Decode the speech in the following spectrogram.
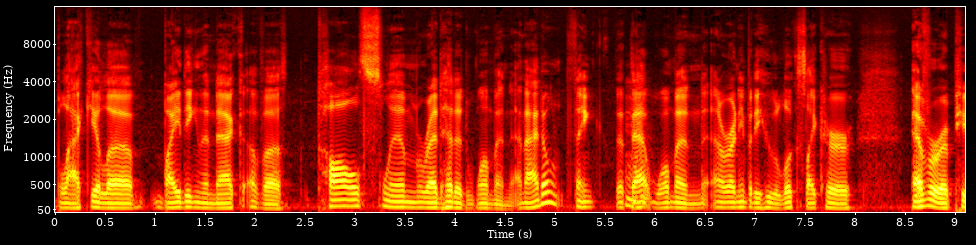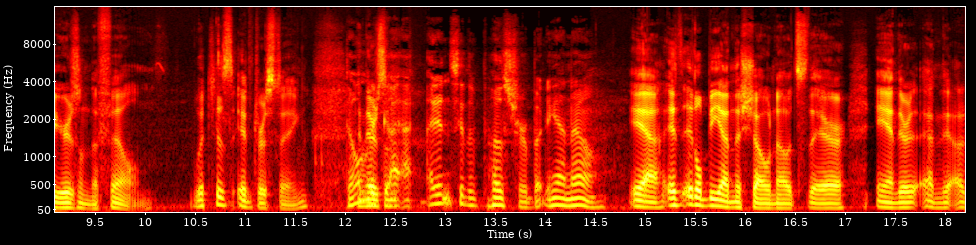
Blackula biting the neck of a tall, slim, redheaded woman, and I don't think that mm. that hmm. woman or anybody who looks like her ever appears in the film, which is interesting. Don't. Look, I, I didn't see the poster, but yeah, no. Yeah, it, will be on the show notes there, and there and uh,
